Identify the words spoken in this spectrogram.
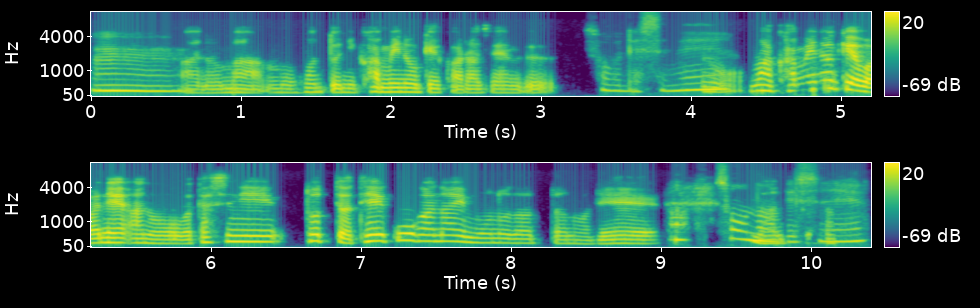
うん。あの、まあもう本当に髪の毛から全部。そうですね。まあ髪の毛はね、あの、私にとっては抵抗がないものだったので、あ、そうなんですね。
